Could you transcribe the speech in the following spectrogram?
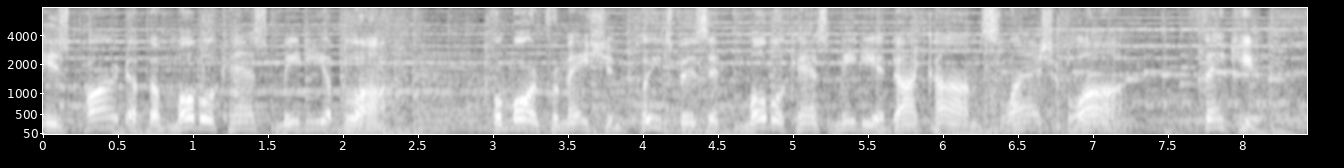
is part of the Mobilecast Media blog. For more information, please visit mobilecastmedia.com/blog. Thank you.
